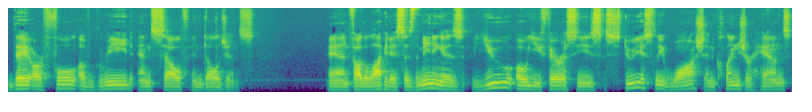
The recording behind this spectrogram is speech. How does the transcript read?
they are full of greed and self indulgence. And Father Lapide says the meaning is You, O ye Pharisees, studiously wash and cleanse your hands,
